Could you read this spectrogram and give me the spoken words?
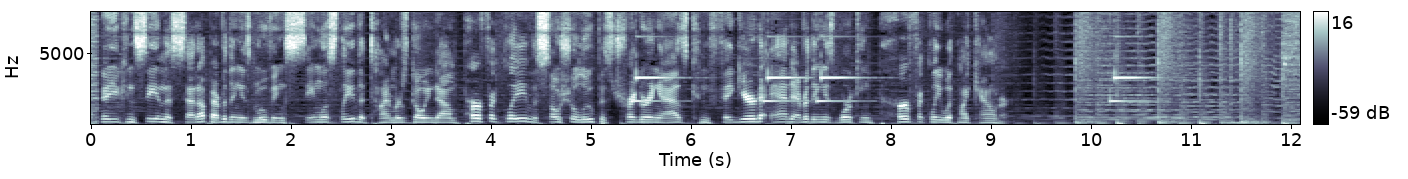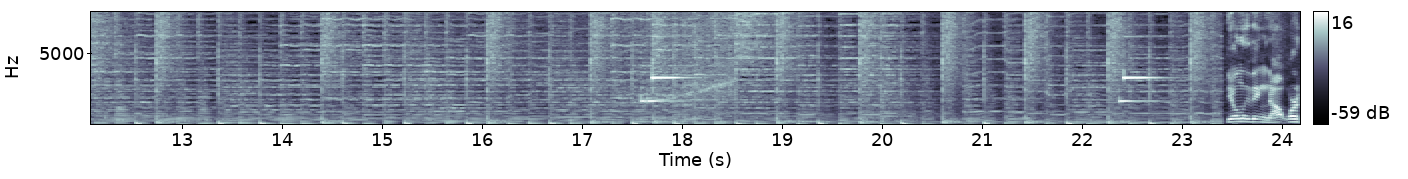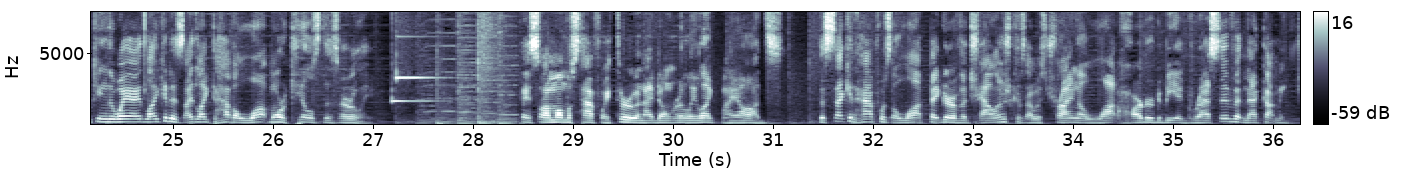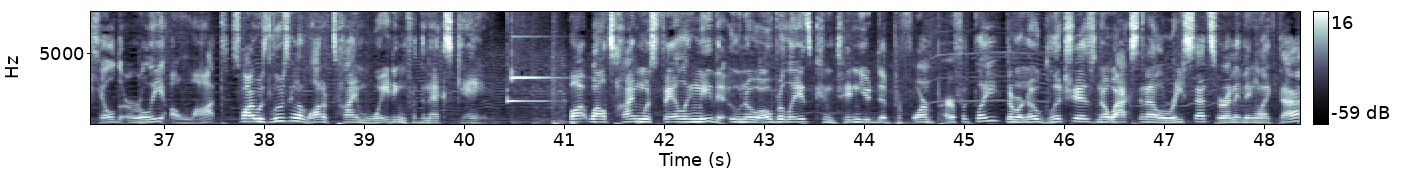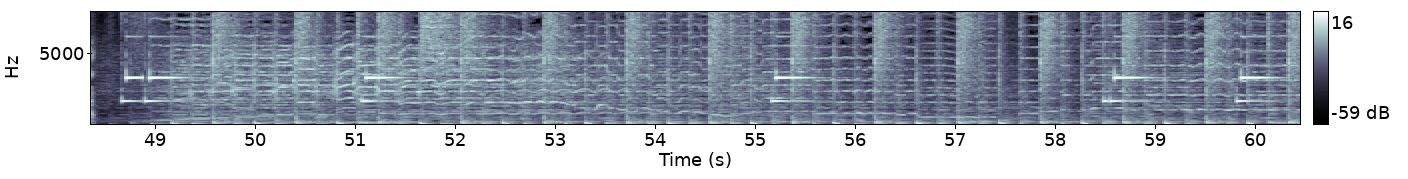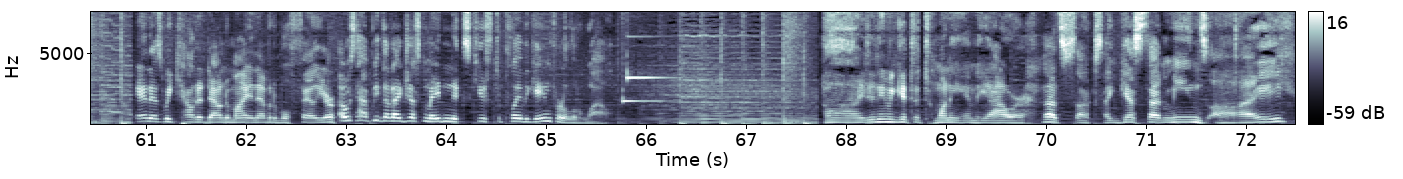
Now you can see in the setup, everything is moving seamlessly. The timer's going down perfectly. The social loop is triggering as configured and everything is working perfectly with my counter. The only thing not working the way I'd like it is I'd like to have a lot more kills this early. Okay, so I'm almost halfway through and I don't really like my odds. The second half was a lot bigger of a challenge because I was trying a lot harder to be aggressive and that got me killed early a lot. So I was losing a lot of time waiting for the next game. But while time was failing me, the Uno overlays continued to perform perfectly. There were no glitches, no accidental resets or anything like that. And as we counted down to my inevitable failure, I was happy that I just made an excuse to play the game for a little while. Uh, I didn't even get to 20 in the hour. That sucks. I guess that means I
